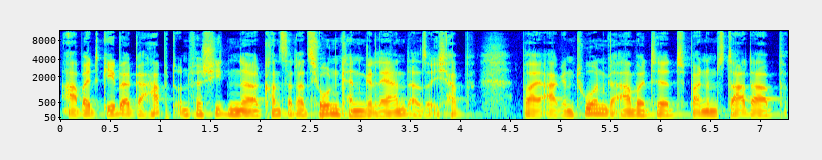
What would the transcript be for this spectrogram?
Arbeitgeber gehabt und verschiedene Konstellationen kennengelernt. Also ich habe bei Agenturen gearbeitet, bei einem Startup,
